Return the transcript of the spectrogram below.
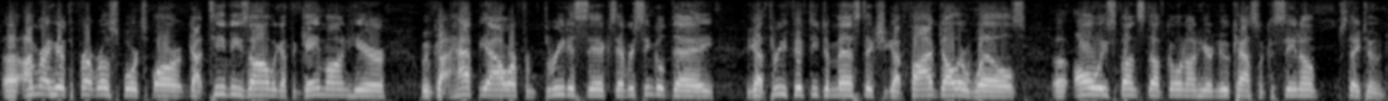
Uh, I'm right here at the Front Row Sports Bar. Got TVs on. We got the game on here. We've got happy hour from 3 to 6 every single day. You got 350 domestics. You got $5 wells. Uh, always fun stuff going on here at Newcastle Casino. Stay tuned.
